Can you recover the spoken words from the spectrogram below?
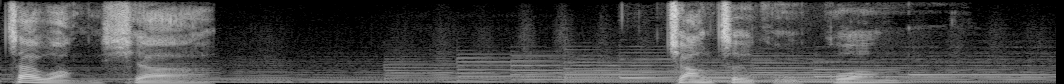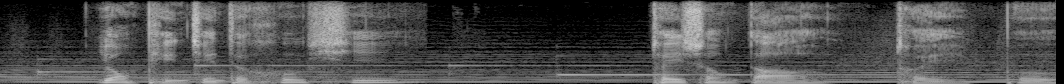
再往下，将这股光用平静的呼吸推送到腿部，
